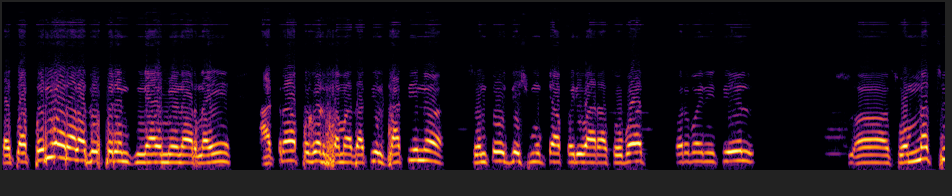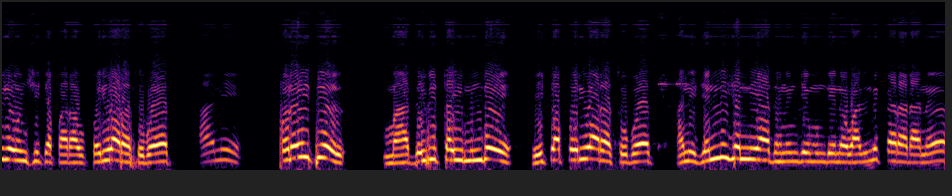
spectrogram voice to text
त्याच्या परिवाराला जोपर्यंत न्याय मिळणार नाही अठरा पगड समाजातील जातीनं संतोष देशमुखच्या परिवारासोबत परभणीतील सोमनाथ सूर्यवंशीच्या परा परिवारासोबत आणि परळीतील देवीताई मुंडे हिच्या परिवारासोबत आणि ज्यांनी ज्यांनी या धनंजय मुंडेनं वाल्मिक कराडानं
